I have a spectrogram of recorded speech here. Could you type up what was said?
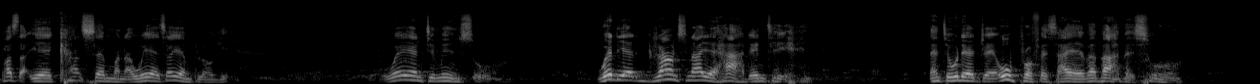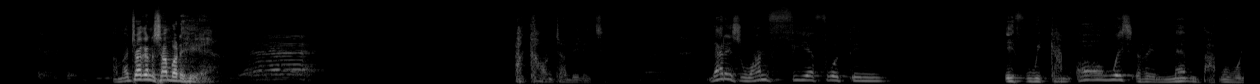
Pastor, yeah, can't sermon. Where say I'm plugging? Where ain't mean so? Where the grounds now you hard, ain't it? And to the oh professor, I ever so. Am I talking to somebody here? Accountability. That is one fearful thing if we can always remember, we will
